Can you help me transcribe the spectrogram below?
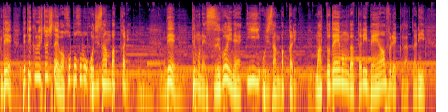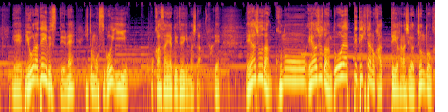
で出てくる人自体はほぼほぼおじさんばっかりででもねすごいねいいおじさんばっかり。マット・デーモンだったりベン・アフレックだったり、えービオラ・デイブスっていうね人もすごいいいお母さん役で出てきました、でエアジョーダンこのエアジョーダンどうやってできたのかっていう話がどんどん語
